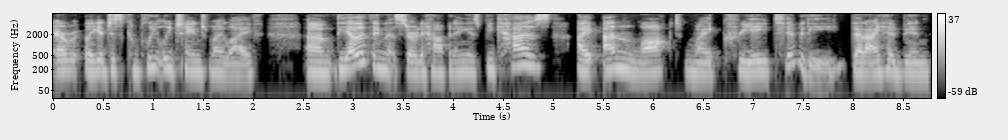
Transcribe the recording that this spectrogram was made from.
every like it just completely changed my life. Um the other thing that started happening is because i unlocked my creativity that i had been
